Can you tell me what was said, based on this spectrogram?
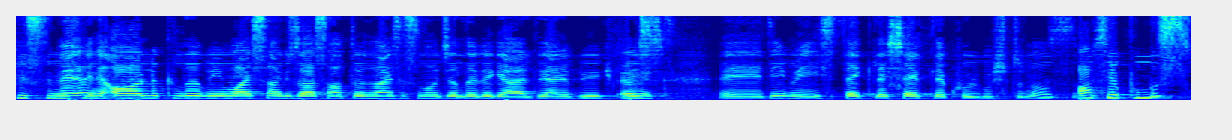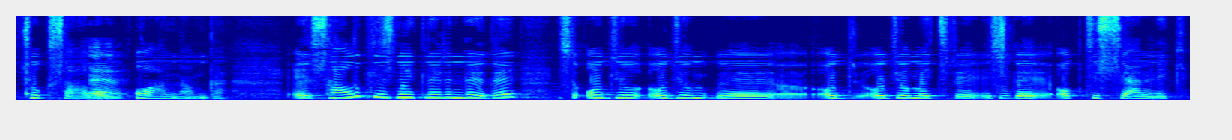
kesinlikle. ve hani ağırlıklı Mimar Sinan Güzel Sanatlar Üniversitesi'nin hocaları geldi. Yani büyük bir Evet. e, değil mi istekle, şevkle kurmuştunuz. Altyapımız çok sağlam Evet. o anlamda. E, sağlık hizmetlerinde de işte audio, audio, e, aud- audiometri, işte optisyenlik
